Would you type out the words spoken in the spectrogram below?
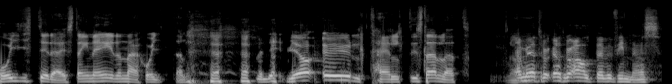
Skit i det, stäng ner den där skiten. Men det, Gör öltält istället. Ja. Men jag, tror, jag tror allt behöver finnas.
